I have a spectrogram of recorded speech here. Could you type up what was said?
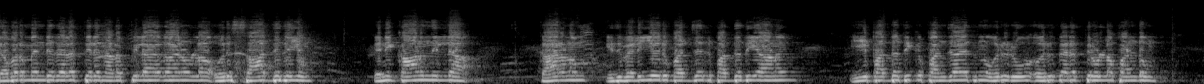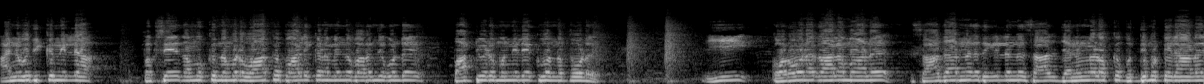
ഗവൺമെന്റ് തലത്തിൽ നടപ്പിലാകാനുള്ള ഒരു സാധ്യതയും ഇനി കാണുന്നില്ല. കാരണം ഇത് വലിയൊരു ബഡ്ജറ്റ് പദ്ധതിയാണ്. ഈ പദ്ധതിക്ക് പഞ്ചായത്തിൽ നിന്ന് ഒരു ഒരു തരത്തിലുള്ള ഫണ്ടും അനുവദിക്കുന്നില്ല. പക്ഷേ നമുക്ക് നമ്മുടെ വാക്ക് പാലിക്കണമെന്ന് പറഞ്ഞുകൊണ്ട് പാർട്ടിയുടെ മുന്നിലേക്ക് വന്നപ്പോൾ ഈ കൊറോണ കാലമാണ് സാധാരണഗതിയിൽ നിന്ന് ജനങ്ങളൊക്കെ ബുദ്ധിമുട്ടിലാണ്.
